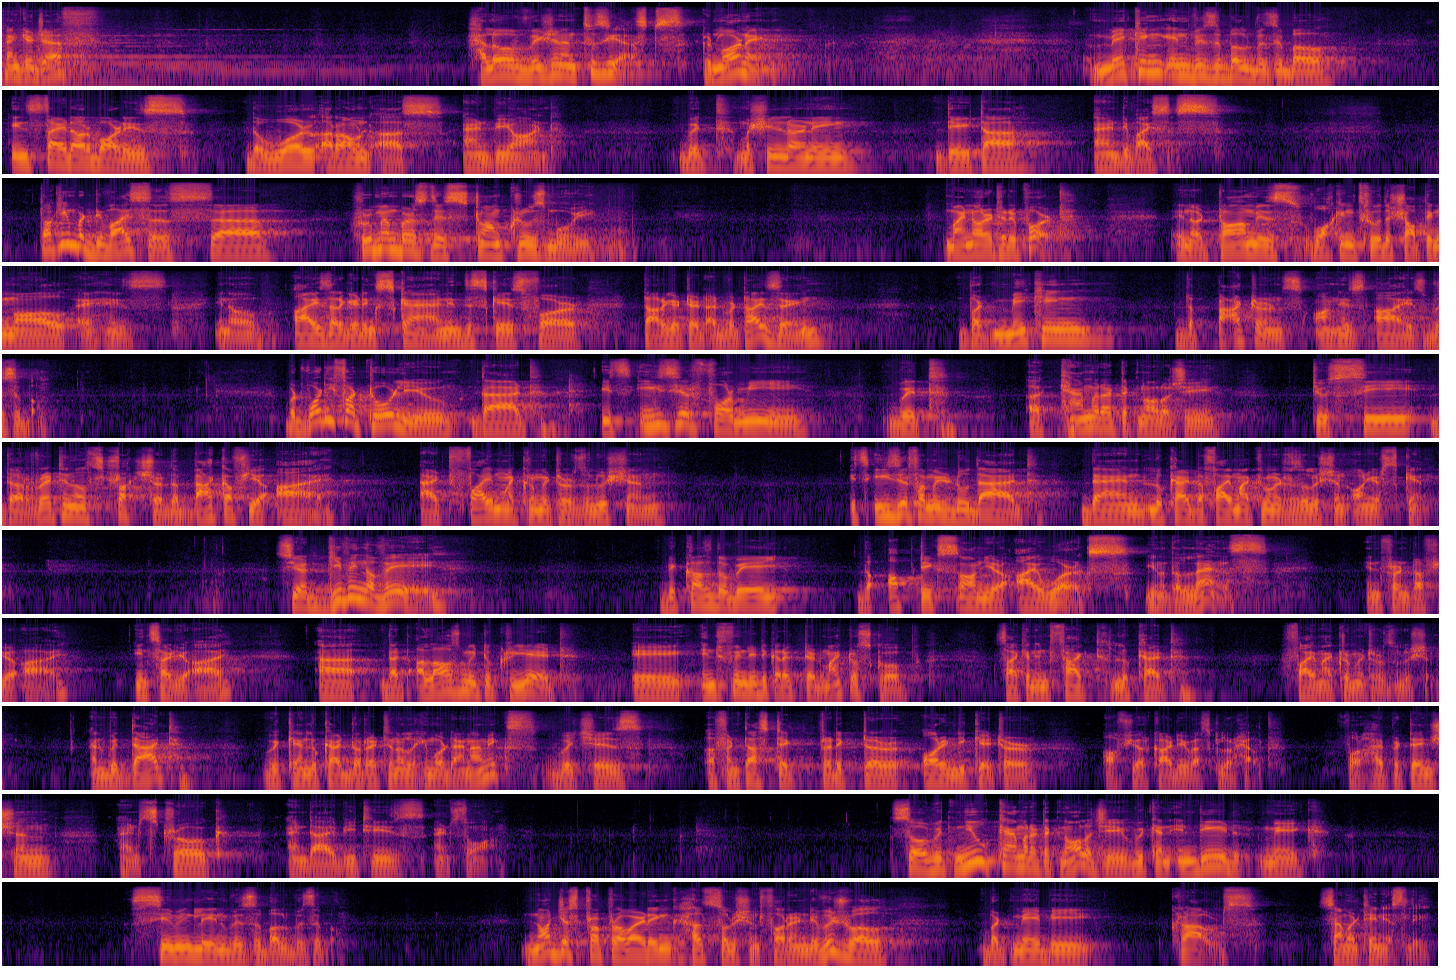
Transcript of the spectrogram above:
Thank you, Jeff. Hello, vision enthusiasts. Good morning. Making invisible visible inside our bodies, the world around us, and beyond with machine learning, data, and devices. Talking about devices, uh, who remembers this Tom Cruise movie? Minority Report. You know, Tom is walking through the shopping mall, and his you know, eyes are getting scanned, in this case for targeted advertising, but making the patterns on his eyes visible. But what if I told you that it's easier for me with a camera technology to see the retinal structure, the back of your eye, at 5 micrometer resolution, it's easier for me to do that than look at the 5 micrometer resolution on your skin. So you're giving away, because of the way the optics on your eye works, you know, the lens in front of your eye, inside your eye, uh, that allows me to create a infinity corrected microscope so I can in fact look at 5 micrometer resolution. And with that, we can look at the retinal hemodynamics, which is a fantastic predictor or indicator of your cardiovascular health for hypertension and stroke and diabetes and so on. So with new camera technology, we can indeed make seemingly invisible visible. Not just for providing health solution for an individual, but maybe crowds simultaneously.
